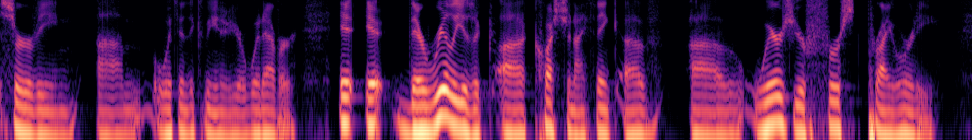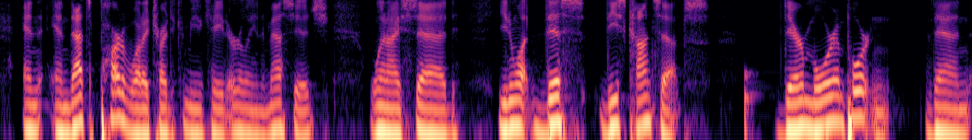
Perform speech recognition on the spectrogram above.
serving um, within the community or whatever. It, it there really is a, a question I think of uh, where's your first priority? And and that's part of what I tried to communicate early in the message when I said, you know what, this these concepts, they're more important than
